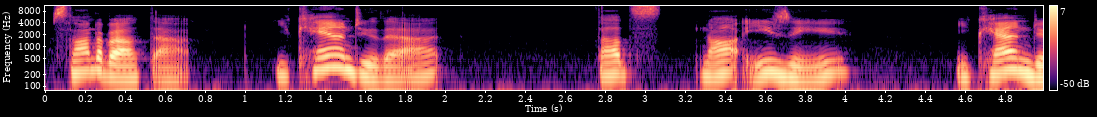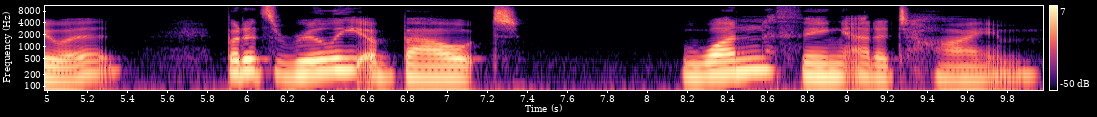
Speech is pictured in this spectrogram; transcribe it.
It's not about that. You can do that. That's not easy. You can do it. But it's really about one thing at a time.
